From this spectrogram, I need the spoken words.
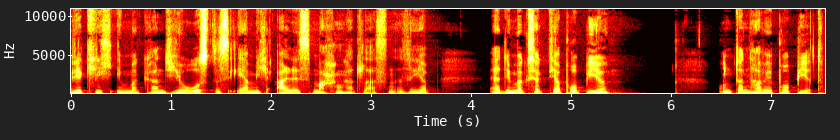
wirklich immer grandios, dass er mich alles machen hat lassen. Also ich habe er hat immer gesagt, ja, probier. Und dann habe ich probiert.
